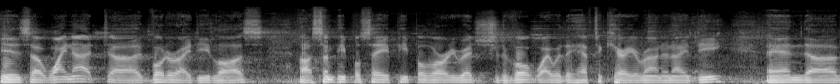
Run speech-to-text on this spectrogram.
is uh, why not uh, voter ID laws? Uh, Some people say people have already registered to vote, why would they have to carry around an ID? And, uh,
